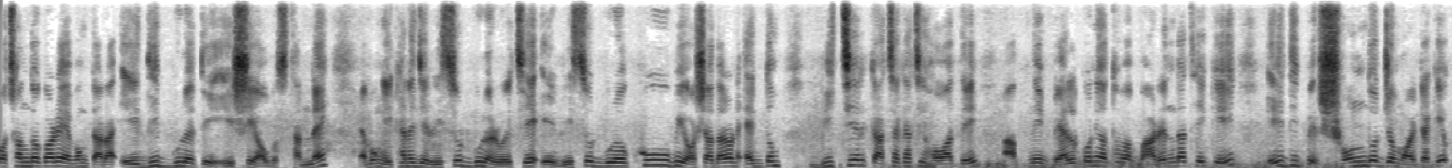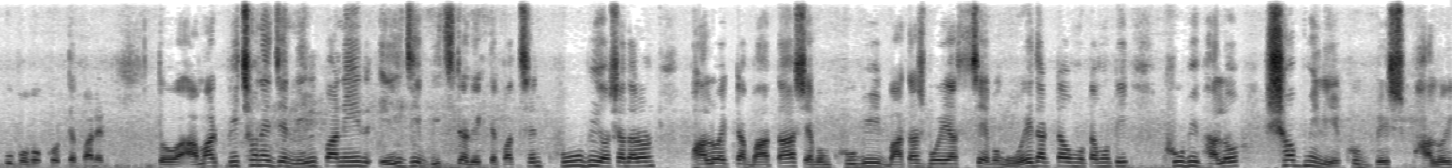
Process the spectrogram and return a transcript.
পছন্দ করে এবং তারা এই দ্বীপগুলোতে এসে অবস্থান নেয় এবং এখানে যে রিসোর্টগুলো রয়েছে, এই রিসোর্টগুলো খুবই অসাধারণ। একদম বিচের কাছাকাছি হওয়াতে আপনি ব্যালকনি অথবা বারান্দা থেকে এই দ্বীপের সৌন্দর্যময়টাকে উপভোগ করতে পারেন। তো আমার পিছনে যে নীল পানির এই যে বীজটা দেখতে পাচ্ছেন, খুবই অসাধারণ। ভালো একটা বাতাস এবং খুবই বাতাস বয়ে আসছে এবং ওয়েদারটাও মোটামুটি খুবই ভালো। সব মিলিয়ে খুব বেশ ভালোই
